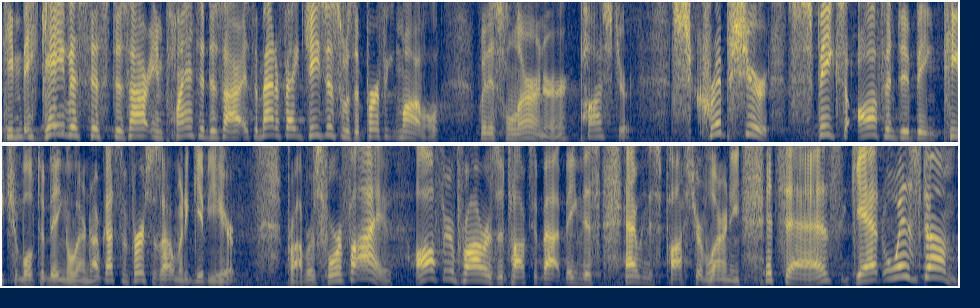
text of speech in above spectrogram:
He gave us this desire, implanted desire. As a matter of fact, Jesus was a perfect model with this learner posture. Scripture speaks often to being teachable, to being a learner. I've got some verses I want to give you here. Proverbs 4 5. All through Proverbs, it talks about being this, having this posture of learning. It says, Get wisdom,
